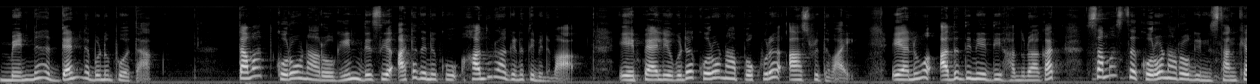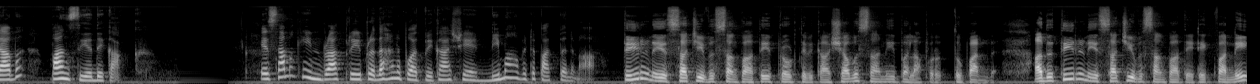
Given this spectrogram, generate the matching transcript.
මෙන්න දැන් ලැබුණු පුවතක්. තවත් කොරෝනා රෝගීන් දෙසිය අට දෙනෙකු හඳුනාගෙන තිබෙනවා. ඒ පෑලියොගොඩ කොරෝනා පොකුර ආශ්‍රිතවයි. ඒ අනුව අද දිනේදී හඳුනාගත් සමස්ත කොරෝනා රෝගීන් සංඛ්‍යාව පන්සිය දෙකක්. ඒ සමකින් රාත්‍රී ප්‍රධාන පුවත් විකාශය නිමාවට පත්වනවා. තීරණයේ සජීව සංපාතයේ ප්‍රවෘත්ති විකාශ අවසානයේ බලාපොරොත්තු වන්න. අද තීරණයේ සජීව සංපාතයට එක්වන්නේ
